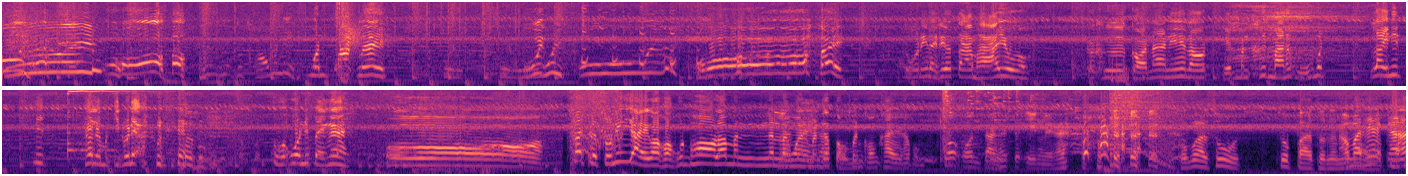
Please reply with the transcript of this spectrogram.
โอ้โหๆดูท้องมันดิอ้วนปักเลยโอ้โหโอ้ยโอ้ยโอ้ยโอ้ยตัวนี้แหละที่เราตามหาอยู่ ก็คือก่อนหน้านี้เราเห็นมันขึ้นมานะโอ้โหมันไล่นิดนิดให้อะไรมันกินวะเนี่ยตัวอ้วนนี่เป่งเลยโอ้ ถ้าเกิดตัวนี้ใหญ่กว่าของคุณพ่อแล้วมันเงินรางวัลมันจะตกเป็นของใครครับผม ก็โอนตังค์ให้ตัวเองเลยฮะ ผมว่าสู้สู้ปลาตัวนั้นเอามาแทกกันไหน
